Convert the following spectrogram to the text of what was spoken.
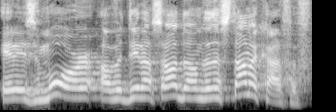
it is more of a diras adam than a stomach karfif.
